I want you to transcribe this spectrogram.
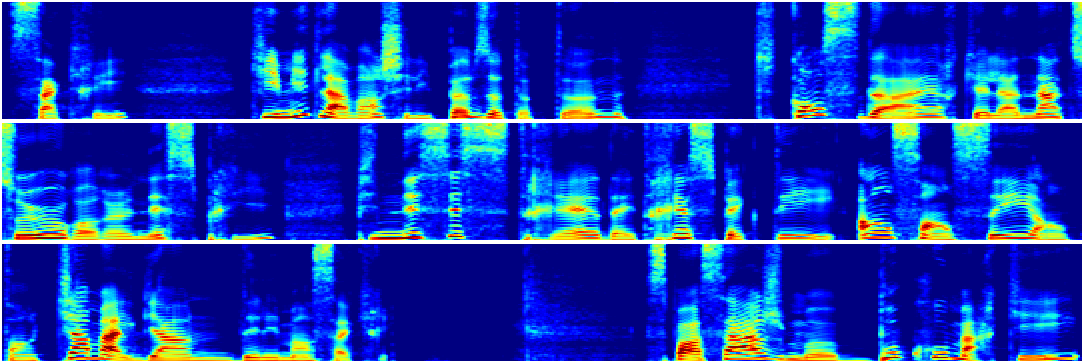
sacré qui est mis de l'avant chez les peuples autochtones qui considèrent que la nature aurait un esprit puis nécessiterait d'être respectée et encensée en tant qu'amalgame d'éléments sacrés. Ce passage m'a beaucoup marqué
